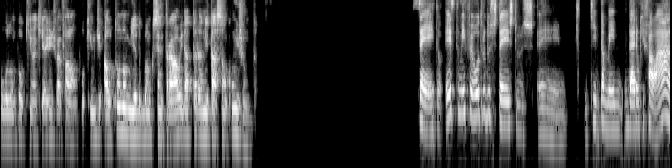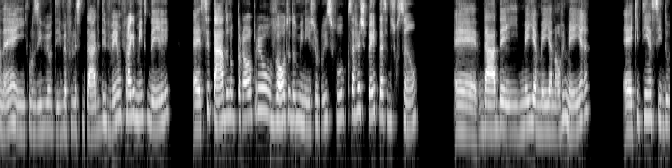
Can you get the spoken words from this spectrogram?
pula um pouquinho aqui, a gente vai falar um pouquinho de autonomia do Banco Central e da tramitação conjunta. Certo. Esse também foi outro dos textos é, que também deram que falar, né? Inclusive, eu tive a felicidade de ver um fragmento dele é, citado no próprio voto do ministro Luiz Fux a respeito dessa discussão é, da ADI 6696, é, que tinha sido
